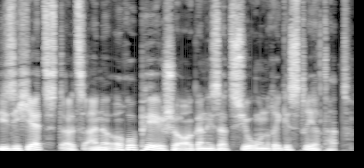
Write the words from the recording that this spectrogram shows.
die sich jetzt als eine europäische Organisation registriert hat.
